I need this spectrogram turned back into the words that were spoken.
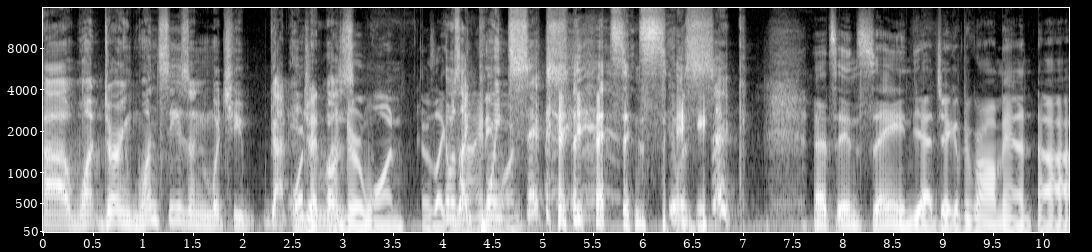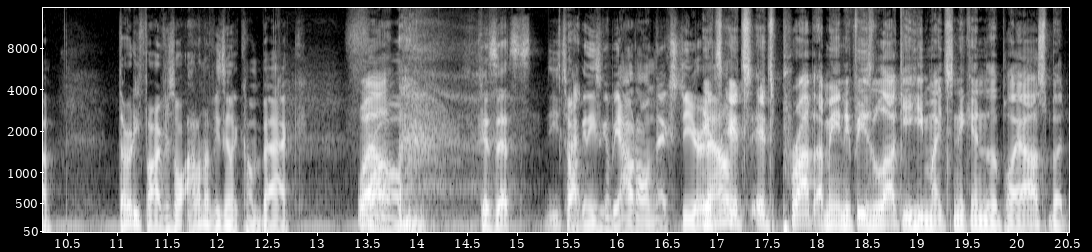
uh, one during one season, which he got injured, was under one? It was like it was like 91. 0.6. That's insane. it was sick. That's insane. Yeah, Jacob DeGrom, man, uh, 35 years old. I don't know if he's going to come back Well- because that's you talking. He's going to be out all next year It's now. it's it's prob. I mean, if he's lucky, he might sneak into the playoffs. But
